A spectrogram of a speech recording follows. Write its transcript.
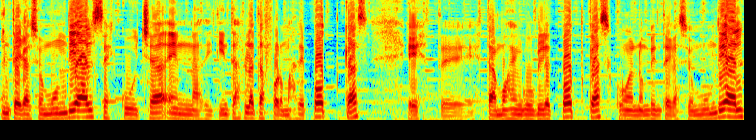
Integración Mundial se escucha en las distintas plataformas de podcast. Este, estamos en Google Podcast con el nombre Integración Mundial.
